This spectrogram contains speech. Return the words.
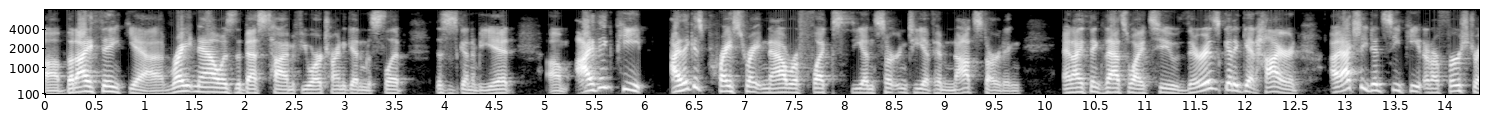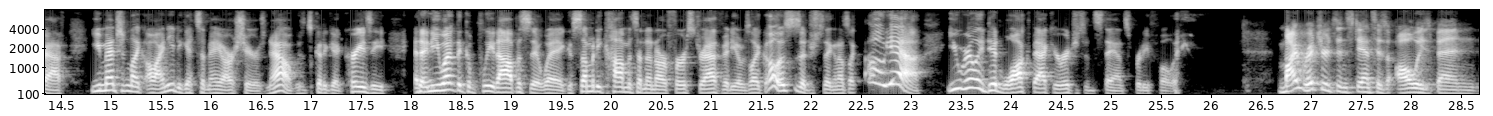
Uh, but I think, yeah, right now is the best time if you are trying to get him to slip. This is going to be it. Um, I think Pete. I think his price right now reflects the uncertainty of him not starting. And I think that's why, too, there is going to get higher. I actually did see Pete in our first draft. You mentioned, like, oh, I need to get some AR shares now because it's going to get crazy. And then you went the complete opposite way because somebody commented on our first draft video, was like, oh, this is interesting. And I was like, oh, yeah, you really did walk back your Richardson stance pretty fully. My Richardson stance has always been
